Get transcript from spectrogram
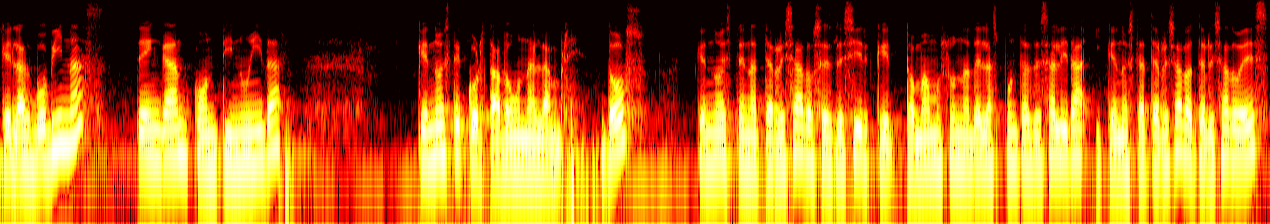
Que las bobinas tengan continuidad. Que no esté cortado un alambre. Dos, que no estén aterrizados, es decir, que tomamos una de las puntas de salida y que no esté aterrizado. Aterrizado es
